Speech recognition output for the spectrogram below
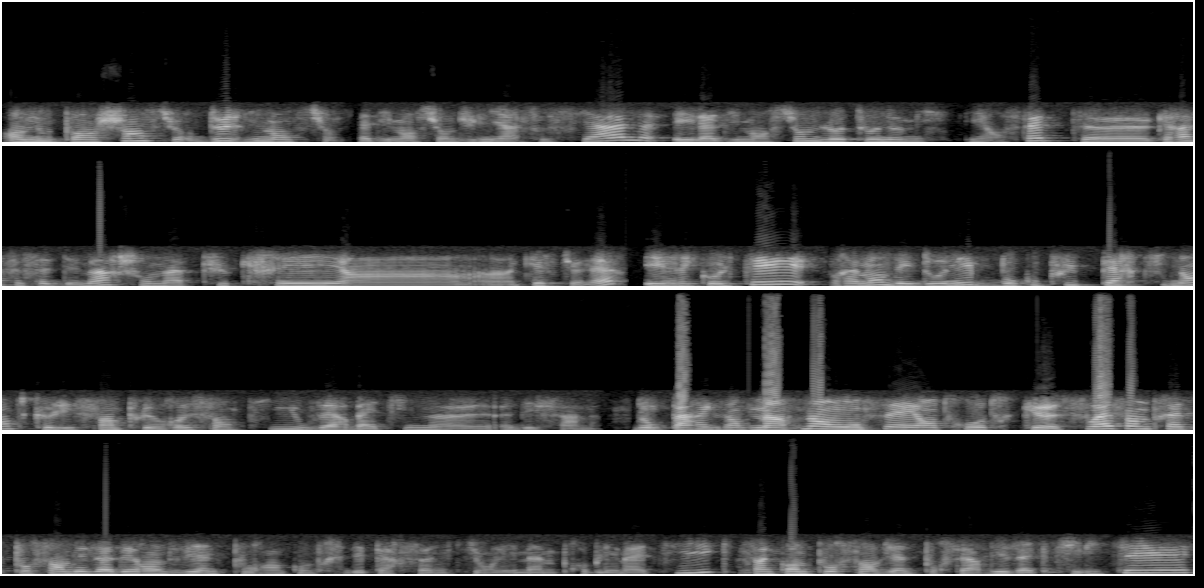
en nous penchant sur deux dimensions, la dimension du lien social et la dimension de l'autonomie. Et en fait, euh, grâce à cette démarche, on a pu créer un, questionnaire et récolter vraiment des données beaucoup plus pertinentes que les simples ressentis ou verbatims euh, des femmes. Donc par exemple, maintenant on sait entre autres que 73% des adhérentes viennent pour rencontrer des personnes qui ont les mêmes problématiques, 50% viennent pour faire des activités,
